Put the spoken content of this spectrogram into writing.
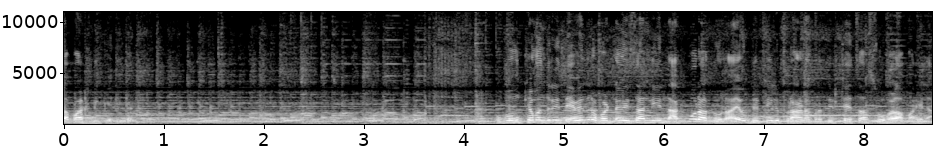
तपासणी केली जाते उपमुख्यमंत्री देवेंद्र फडणवीसांनी नागपुरातून अयोध्येतील प्राणप्रतिष्ठेचा सोहळा पाहिला.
